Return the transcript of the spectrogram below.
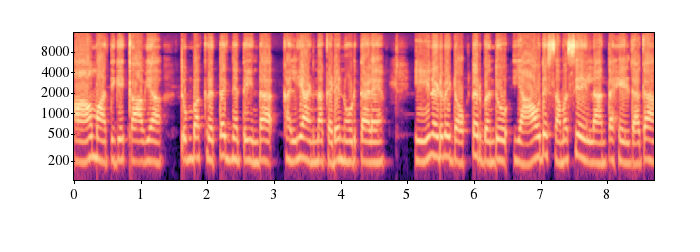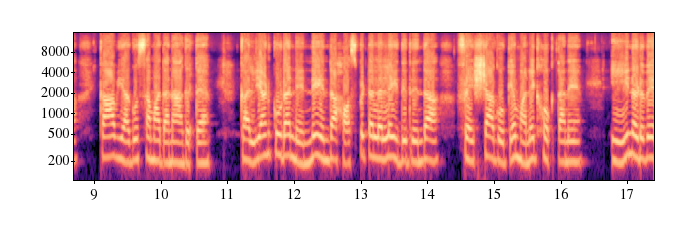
ಆ ಮಾತಿಗೆ ಕಾವ್ಯ ತುಂಬಾ ಕೃತಜ್ಞತೆಯಿಂದ ಕಲ್ಯಾಣ್ನ ಕಡೆ ನೋಡ್ತಾಳೆ. ಈ ನಡುವೆ ಡಾಕ್ಟರ್ ಬಂದು, ಯಾವುದೇ ಸಮಸ್ಯೆ ಇಲ್ಲ ಅಂತ ಹೇಳಿದಾಗ ಕಾವ್ಯಾಗೂ ಸಮಾಧಾನ ಆಗುತ್ತೆ. ಕಲ್ಯಾಣ್ ಕೂಡ ನಿನ್ನೆಯಿಂದ ಹಾಸ್ಪಿಟಲ್ ಅಲ್ಲೇ ಇದ್ದಿದ್ರಿಂದ ಫ್ರೆಶ್ ಆಗೋಕೆ ಮನೆಗೆ ಹೋಗ್ತಾನೆ. ಈ ನಡುವೆ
